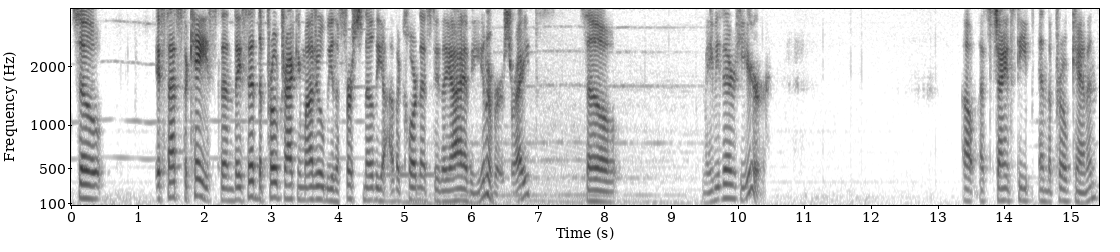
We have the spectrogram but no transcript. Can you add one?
So, if that's the case, then they said the probe tracking module will be the first to know the, the coordinates to the eye of the universe, right? So, maybe they're here. Oh, that's Giant's Deep and the probe cannon.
